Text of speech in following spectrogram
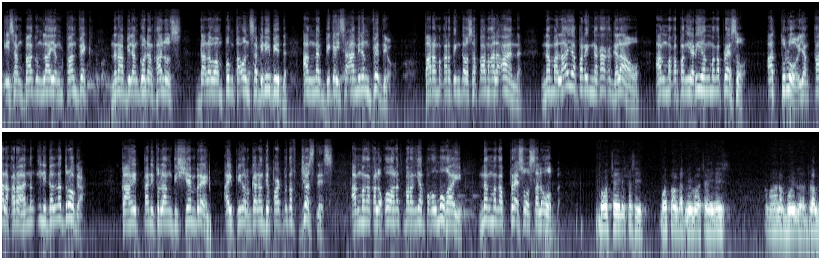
Isang bagong layang convict na nabilanggo ng halos dalawampung taon sa bilibid ang nagbigay sa amin ng video para makarating daw sa pamahalaan na malaya pa rin nakakagalaw ang makapangyarihang mga preso at tuloy ang kalakaran ng iligal na droga. Kahit pa nito lang Disyembre ay pinorga ng Department of Justice ang mga kalokohan at marangyang pamumuhay ng mga preso sa loob. Bawat Chinese kasi, bawat pangkat may mga Chinese, ang mga nabuhay na drug.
